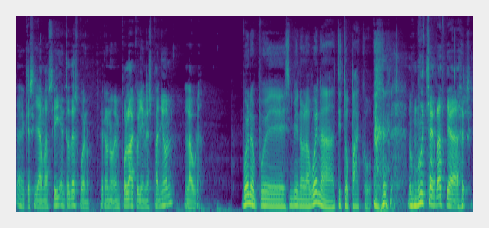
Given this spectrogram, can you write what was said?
eh, que se llama así. Entonces, bueno, pero no, en polaco y en español, Laura. Bueno, pues mi enhorabuena, Tito Paco. Muchas gracias.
